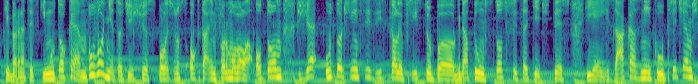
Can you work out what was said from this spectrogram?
kybernetickým útokem. Původně totiž společnost Okta informovala o tom, že útočníci získali přístup k datům 134 jejich zákazníků, přičemž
